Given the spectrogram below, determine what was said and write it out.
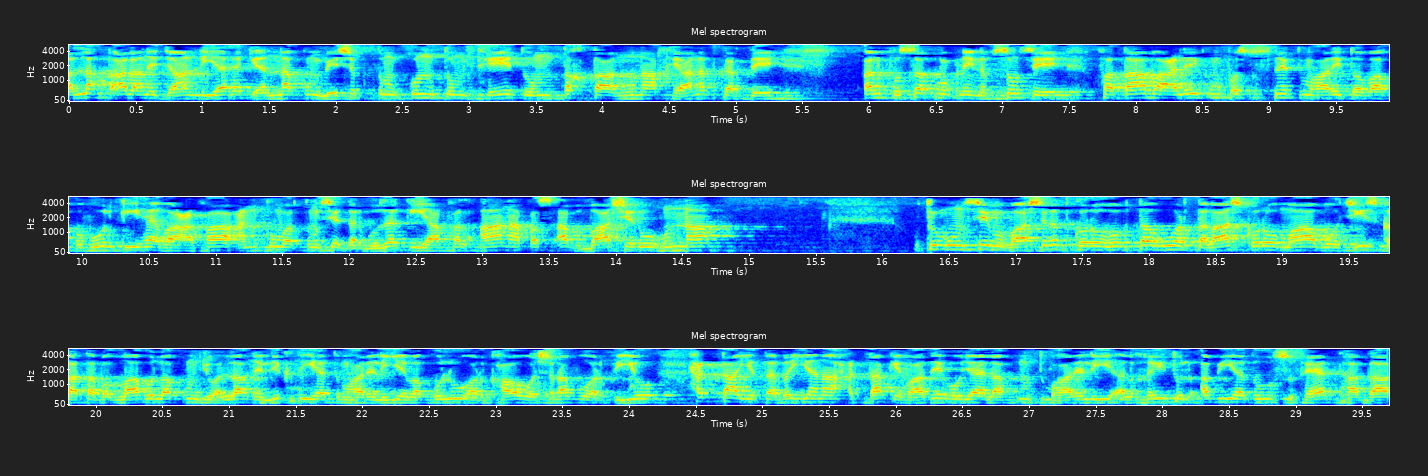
اللہ تعالیٰ نے جان لیا ہے کہ انکم کم بے شک تم کن تم تھے، تم تختہ خیانت کرتے الفسکم اپنی نفسوں سے، فتاب علیکم پس اس نے تمہاری توبہ قبول کی ہے، وعفا عنکم اور تم سے درگزر کیا فل آنا پس اب باشرو ہننا تم ان سے مباشرت کرو وقت اور تلاش کرو ماں وہ چیز کاتب اللہ لکم، جو اللہ نے لکھ دی ہے تمہارے لیے وقلو اور کھاؤ وشربو اور پیو حتیٰ یہ تبینہ حتیٰ کہ واضح ہو جائے، لکم تمہارے لیے الخیت الابید سفید دھاگا،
